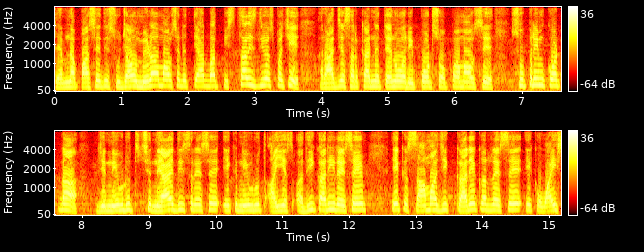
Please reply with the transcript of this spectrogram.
તેમના પાસેથી સુઝાવો મેળવવામાં આવશે અને ત્યારબાદ પિસ્તાલીસ દિવસ પછી રાજ્ય સરકારને તેનો રિપોર્ટ સોંપવામાં આવશે. સુપ્રીમ કોર્ટના જે નિવૃત્ત ન્યાયાધીશ રહેશે, એક નિવૃત્ત આઈએસ અધિકારી રહેશે, એક સામાજિક કાર્યકર રહેશે, એક વાઇસ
